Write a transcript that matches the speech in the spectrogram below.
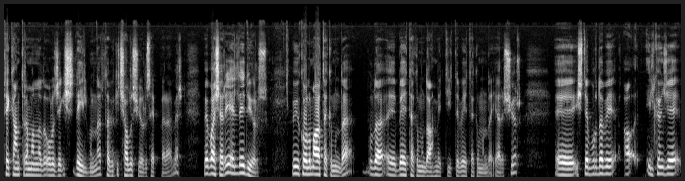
tek antrenmanla da olacak iş değil bunlar. Tabii ki çalışıyoruz hep beraber ve başarıyı elde ediyoruz. Büyük oğlum A takımında, bu da e, B takımında Ahmet Yiğit de B takımında yarışıyor. E, işte burada bir ilk önce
